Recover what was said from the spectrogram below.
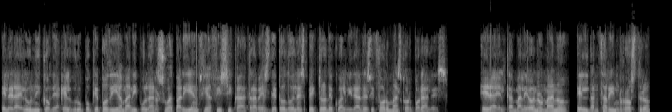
Él era el único de aquel grupo que podía manipular su apariencia física a través de todo el espectro de cualidades y formas corporales. Era el camaleón humano, el danzarín rostro,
